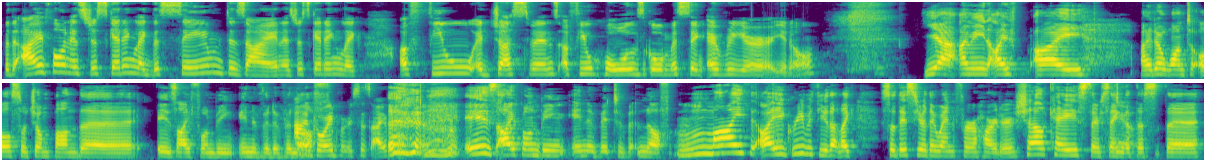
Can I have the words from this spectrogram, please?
But the iphone is just getting like the same design. It's just getting like a few adjustments a few holes go missing every year you know? Yeah i mean i i I don't want to also jump on the is iPhone being innovative enough? Android versus iPhone. is iPhone being innovative enough? Mm. My, I agree with you that like so this year they went for a harder shell case. They're saying yeah. that this the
